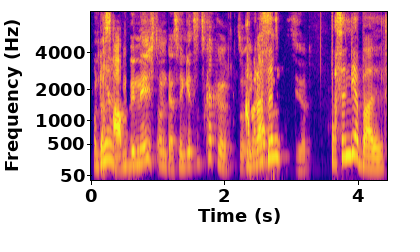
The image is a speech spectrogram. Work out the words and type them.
und das ja. haben wir nicht und deswegen geht es uns kacke. So, aber egal, das, sind, das sind wir bald.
